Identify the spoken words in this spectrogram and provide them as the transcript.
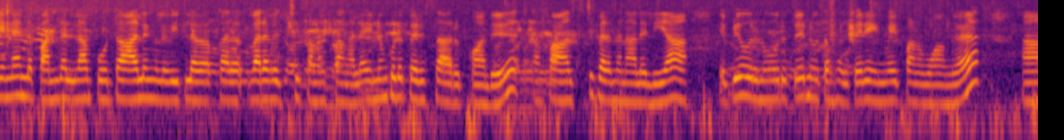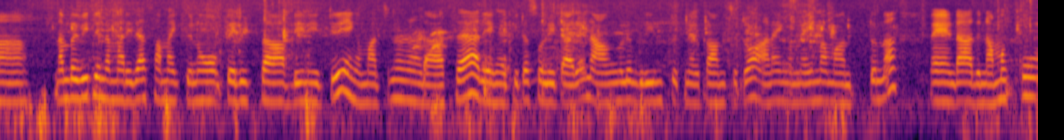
ஏன்னா இந்த பந்தல்லாம் போட்டு ஆளுங்களை வீட்டில் உட்கார வர வச்சு சமைப்பாங்கல்ல இன்னும் கூட பெருசாக இருக்கும் அது. ஃபஸ்ட்டு பிறந்த நாள் இல்லையா? எப்படியும் ஒரு நூறு பேர் நூற்றம்பது பேர் இன்வைட் பண்ணுவாங்க. நம்ம வீட்டில் இந்த மாதிரி தான் சமைக்கணும் பெருசாக அப்படின்ட்டு எங்கள் மச்சனனோட ஆசை. அது எங்ககிட்ட சொல்லிட்டாரு. நாங்களும் க்ரீன் சிக்னல் காமிச்சிட்டோம். ஆனால் எங்கள் மெய்மா மட்டும்தான் வேண்டாம் அது நமக்கும்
